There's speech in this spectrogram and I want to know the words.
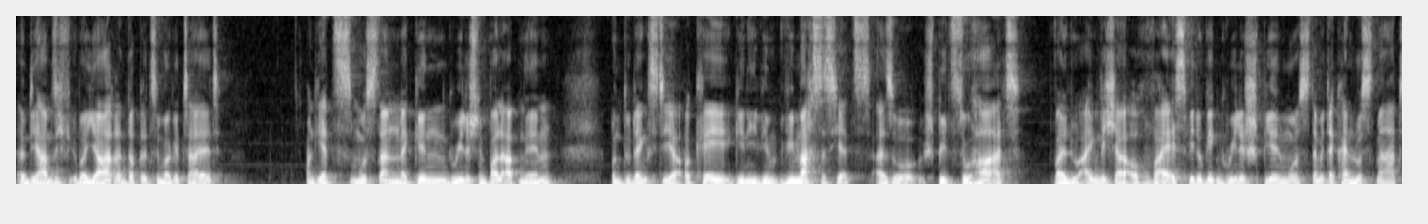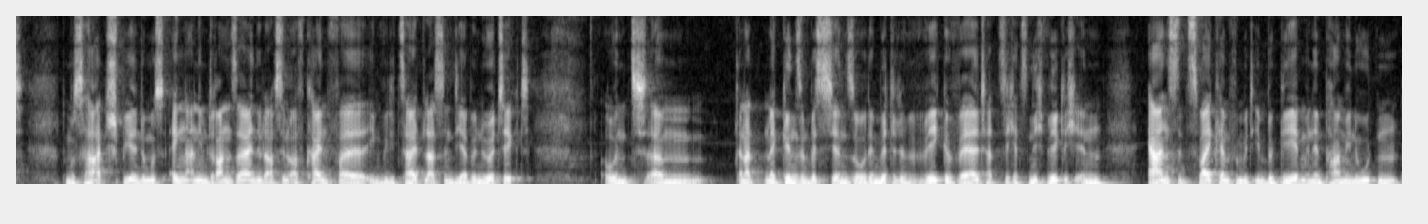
Ähm, die haben sich über Jahre ein Doppelzimmer geteilt. Und jetzt muss dann McGinn Grealish den Ball abnehmen. Und du denkst dir, okay, Gini, wie, wie machst du es jetzt? Also spielst du hart, weil du eigentlich ja auch weißt, wie du gegen Grealish spielen musst, damit er keine Lust mehr hat. Du musst hart spielen, du musst eng an ihm dran sein, du darfst ihm auf keinen Fall irgendwie die Zeit lassen, die er benötigt. Und ähm, dann hat McGinn so ein bisschen so den Mittelweg gewählt, hat sich jetzt nicht wirklich in ernste Zweikämpfe mit ihm begeben in den paar Minuten.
